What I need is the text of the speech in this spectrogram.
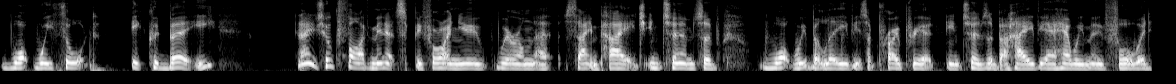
what we thought it could be, it only took five minutes before I knew we are on the same page in terms of what we believe is appropriate in terms of behaviour, how we move forward.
